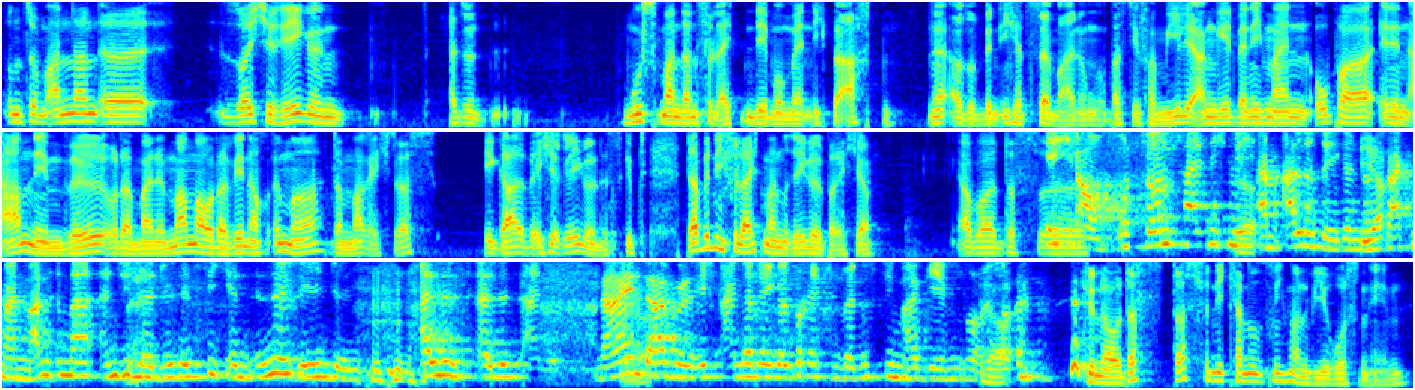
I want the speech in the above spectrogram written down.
Und zum anderen, äh, solche Regeln, also muss man dann vielleicht in dem Moment nicht beachten. Ne? Also bin ich jetzt der Meinung, was die Familie angeht, wenn ich meinen Opa in den Arm nehmen will oder meine Mama oder wen auch immer, dann mache ich das. Egal welche Regeln es gibt. Da bin ich vielleicht mal ein Regelbrecher. Aber das. Ich äh, auch. Und sonst halte ich mich ja. an alle Regeln. Das ja. sagt mein Mann immer, Angela, du hältst dich an alle Regeln. Alles, alles, alles. Nein, ja. da will ich eine Regel brechen, wenn es die mal geben sollte. Genau, das, das finde ich, kann uns nicht mal ein Virus nehmen.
